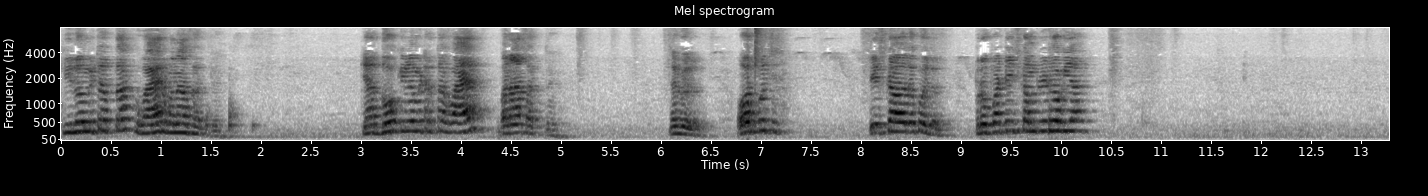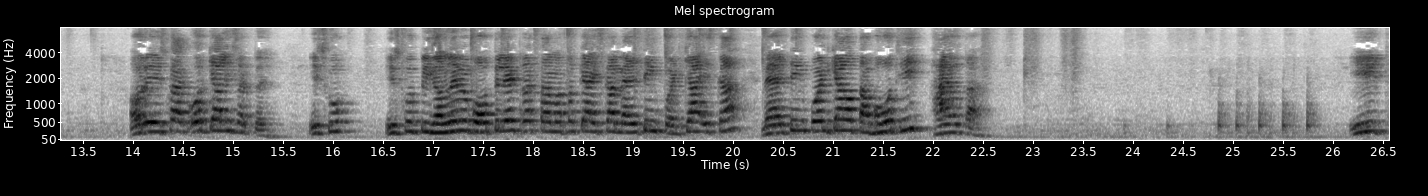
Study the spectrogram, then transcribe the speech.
किलोमीटर तक वायर बना सकते हैं। क्या दो किलोमीटर तक वायर बना सकते हैं? देखो और कुछ? इसका हो देखो इधर। प्रॉपर्टीज़ कंप्लीट हो गया। और इसका और क्या लिख सकते हैं? इसको इसको पिघलने में बहुत लेट रखता है मतलब क्या इसका मेल्टिंग पॉइंट क्या इसका मेल्टिंग पॉइंट क्या होता है? बहुत ही हाई होता है। It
